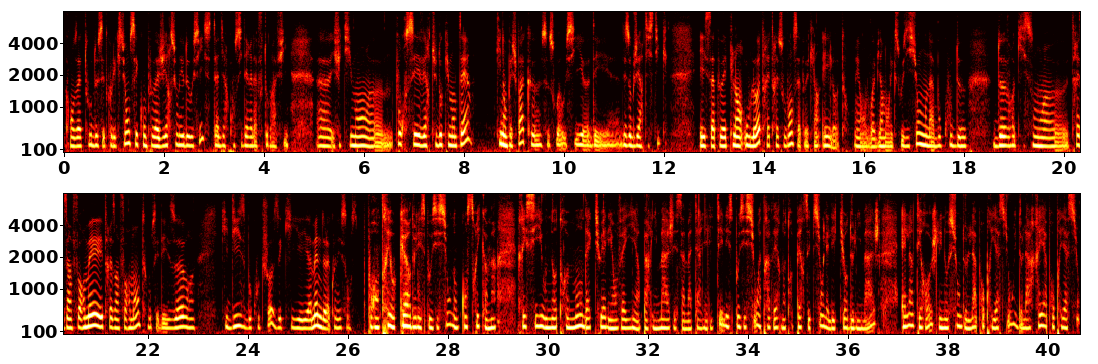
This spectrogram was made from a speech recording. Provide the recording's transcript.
grands atouts de cette collection, c'est qu'on peut agir sur les deux aussi, c'est-à-dire considérer la photographie euh, effectivement pour ses vertus documentaires qui n'empêche pas que ce soit aussi des, objets artistiques. Et ça peut être l'un ou l'autre, et très souvent ça peut être l'un et l'autre. Et on le voit bien dans l'exposition, on a beaucoup d'œuvres qui sont euh, très informées et très informantes, où c'est des œuvres qui disent beaucoup de choses et qui amènent de la connaissance. pour entrer au cœur de l'exposition, donc construit comme un récit où notre monde actuel est envahi hein, par l'image et sa matérialité, l'exposition à travers notre perception et la lecture de l'image, elle interroge les notions de l'appropriation et de la réappropriation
